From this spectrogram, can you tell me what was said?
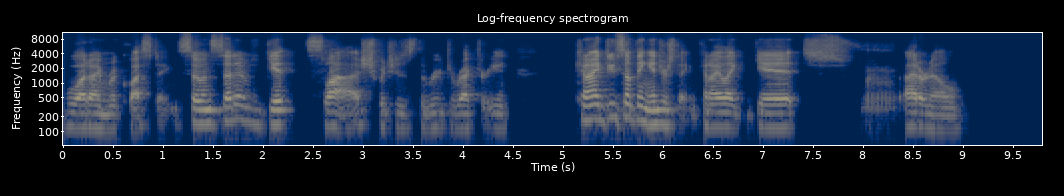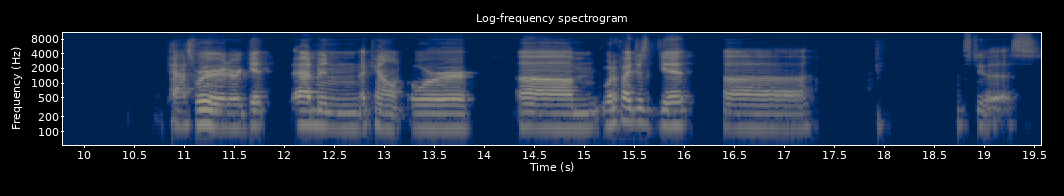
what I'm requesting? So instead of get slash, which is the root directory, can I do something interesting? Can I like get, I don't know, password or get admin account or um, what if I just get, uh, let's do this.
